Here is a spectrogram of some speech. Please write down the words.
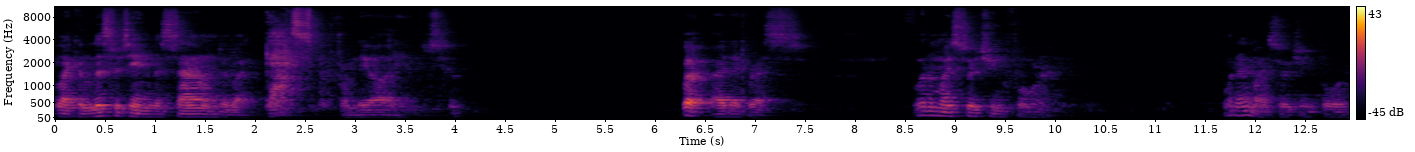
like eliciting the sound of a gasp from the audience. But I digress. What am I searching for? What am I searching for?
